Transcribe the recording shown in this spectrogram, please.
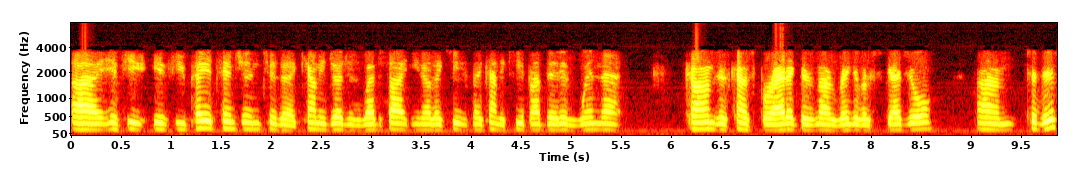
Uh, if you if you pay attention to the county judge's website, you know they keep they kind of keep updated when that comes. It's kind of sporadic. There's not a regular schedule. Um, to this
